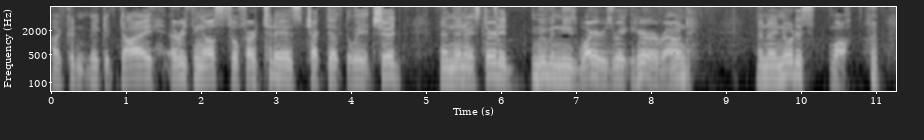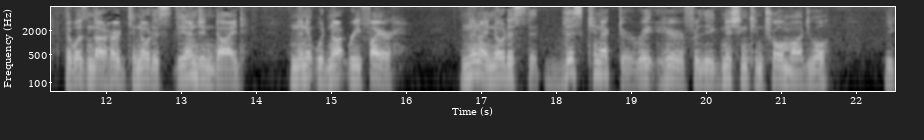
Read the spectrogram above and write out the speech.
I couldn't make it die. Everything else so far today has checked out the way it should. And then I started moving these wires right here around. And I noticed, well, it wasn't that hard to notice, the engine died. And then it would not refire. And then I noticed that this connector right here for the ignition control module, you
